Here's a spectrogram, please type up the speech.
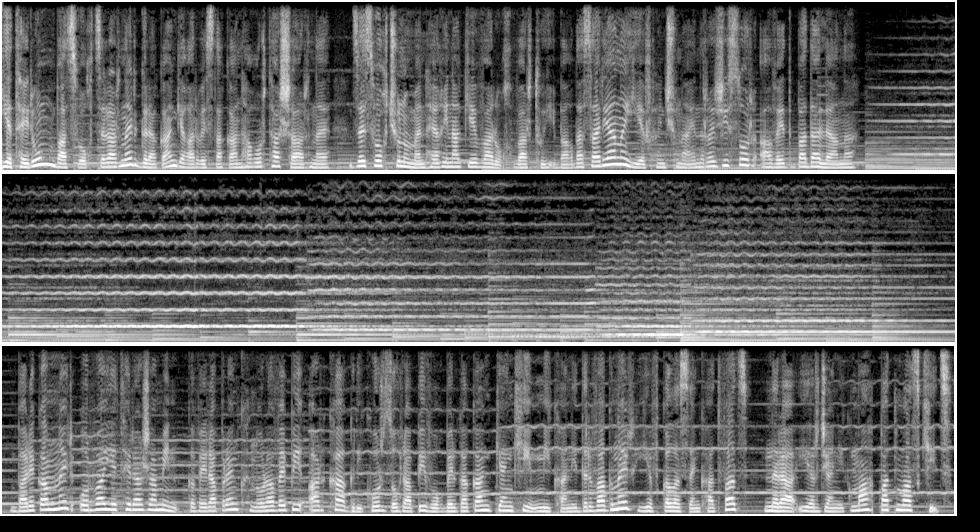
Եթերում բացվող ծրարներ գրական գեղարվեստական հաղորդաշարն է։ Ձեզ ողջունում են հեղինակ եւ վարող Վարդուհի Բաղդասարյանը եւ հնչյունային ռեժիսոր Ավետ Բադալյանը։ Բարեկամներ, օրվա եթերաժամին կվերապրենք նորավեպի արքա Գրիգոր Զոհրաբի ողբերգական կյանքի մի քանի դրվագներ եւ կլսենք հատված նրա երջանիկ մահ պատմվածքից։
